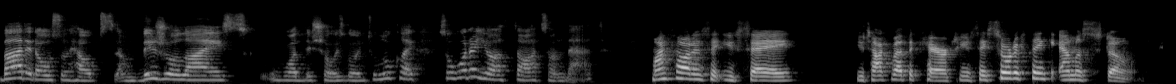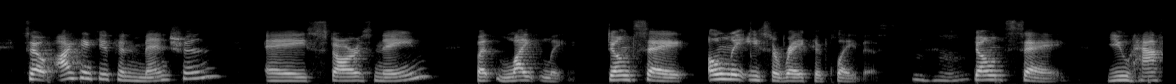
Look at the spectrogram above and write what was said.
but it also helps them visualize what the show is going to look like. So what are your thoughts on that? My thought is that you say you talk about the character you say sort of think emma stone. So i think you can mention a star's name, but lightly. Don't say only Issa Rae could play this. Mm-hmm. Don't say you have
